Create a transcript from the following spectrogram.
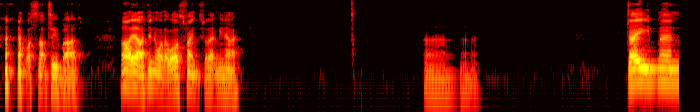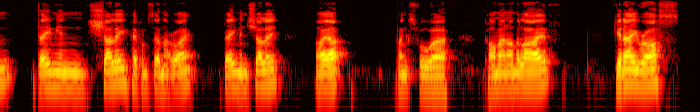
That's not too bad. Oh, yeah, I didn't know what that was. Thanks for letting me know. Uh, Damon, Damien Shelley. Hope I'm saying that right. Damien Shelley. Hiya. Thanks for uh, comment on the live. G'day, Ross.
